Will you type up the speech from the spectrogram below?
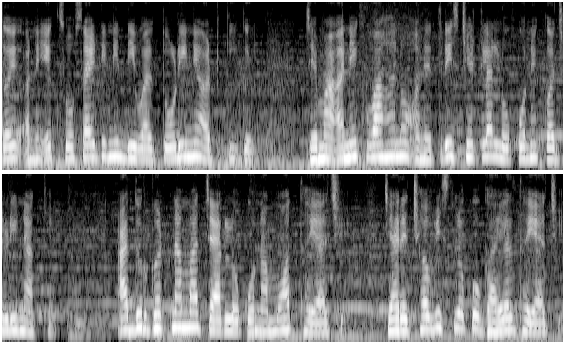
ગઈ અને એક સોસાયટીની દિવાલ તોડીને અટકી ગઈ, જેમાં અનેક વાહનો અને ત્રીસ જેટલા લોકોને કચડી નાખ્યા. આ દુર્ઘટનામાં ચાર લોકોના મોત થયા છે, જ્યારે છવ્વીસ લોકો ઘાયલ થયા છે.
